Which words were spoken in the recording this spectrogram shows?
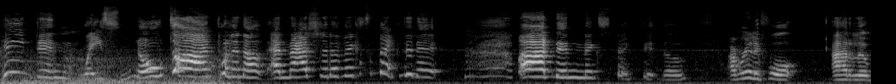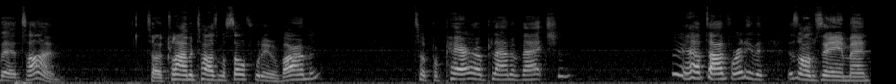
He didn't waste no time pulling up, and I should have expected it. I didn't expect it though. I really thought I had a little bit of time to acclimatize myself with the environment, to prepare a plan of action. I didn't have time for any of it. This is what I'm saying, man.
